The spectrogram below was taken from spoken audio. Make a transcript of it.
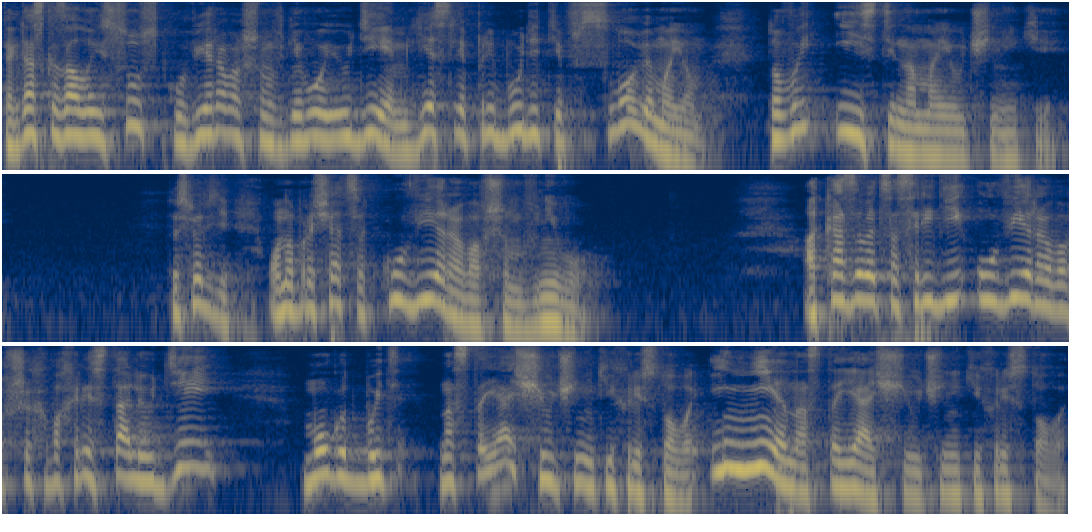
«Тогда сказал Иисус к уверовавшим в Него иудеям, «Если прибудете в Слове Моем, то вы истинно Мои ученики». То есть, смотрите, Он обращается к уверовавшим в Него – Оказывается, среди уверовавших во Христа людей могут быть настоящие ученики Христовы и не настоящие ученики Христовы.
